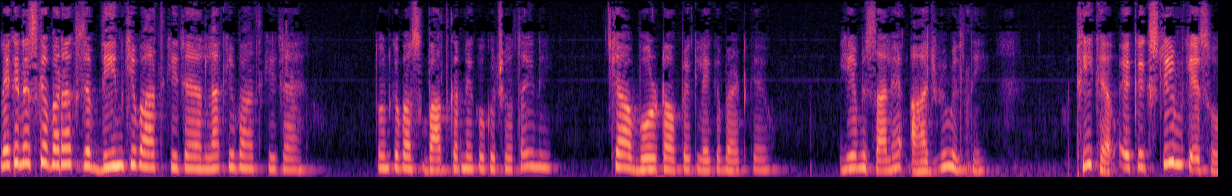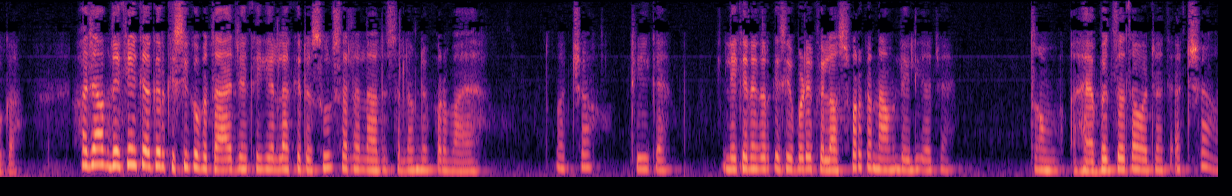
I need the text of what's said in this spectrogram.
لیکن اس کے برعکس جب دین کی بات کی جائے، اللہ کی بات کی جائے، تو ان کے پاس بات کرنے کو کچھ ہوتا ہی نہیں۔ کیا بور ٹاپک لے کے بیٹھ گئے ہو؟ یہ مثالیں آج بھی ملتی ٹھیک ہے، ایک ایکسٹریم کیس ہوگا۔ آج آپ دیکھیں کہ اگر کسی کو بتایا جائے کہ یہ اللہ کے رسول صلی اللہ علیہ وسلم نے فرمایا تو اچھا ٹھیک ہے۔ لیکن اگر کسی بڑے فلاسفر کا نام لے لیا جائے، تو ہم حیبت زدہ ہو جاتے اچھا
